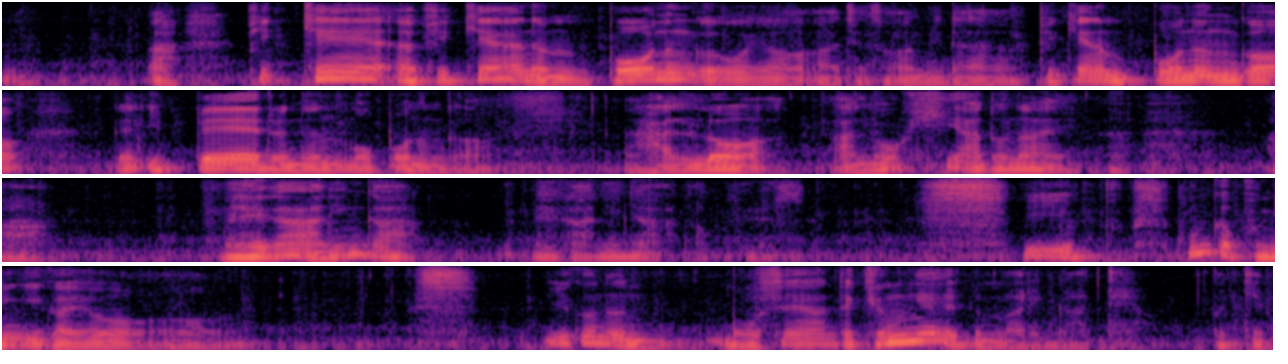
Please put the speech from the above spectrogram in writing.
음. 아 비케 아, 비케아는 보는 거고요. 아 죄송합니다. 비케는 보는 거그 이베르는 못 보는 거. 할로 아노히 아도나이. 아 내가 아닌가? 내가 아니냐라고 그랬어요. 이 뭔가 분위기가요 어, 이거는 모세한테 격려해 준 말인 것 같아요. 느낌에.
